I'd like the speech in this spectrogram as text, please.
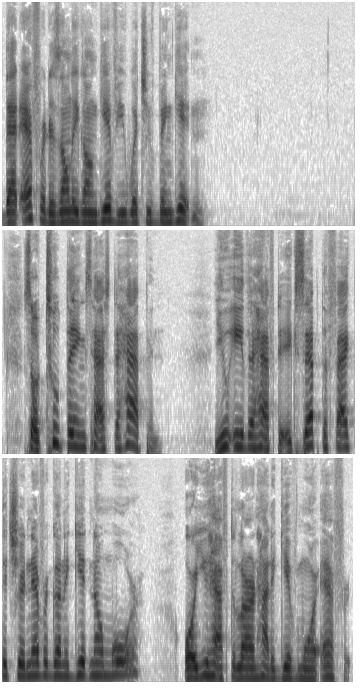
that effort is only going to give you what you've been getting. So two things has to happen. You either have to accept the fact that you're never going to get no more, or you have to learn how to give more effort.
